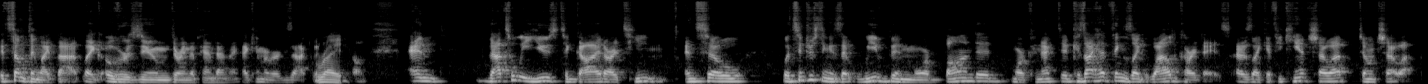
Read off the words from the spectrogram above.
It's something like that, like over Zoom during the pandemic. I can't remember exactly. Right. And that's what we use to guide our team. And so what's interesting is that we've been more bonded, more connected. Because I had things like wildcard days. I was like, if you can't show up, don't show up.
